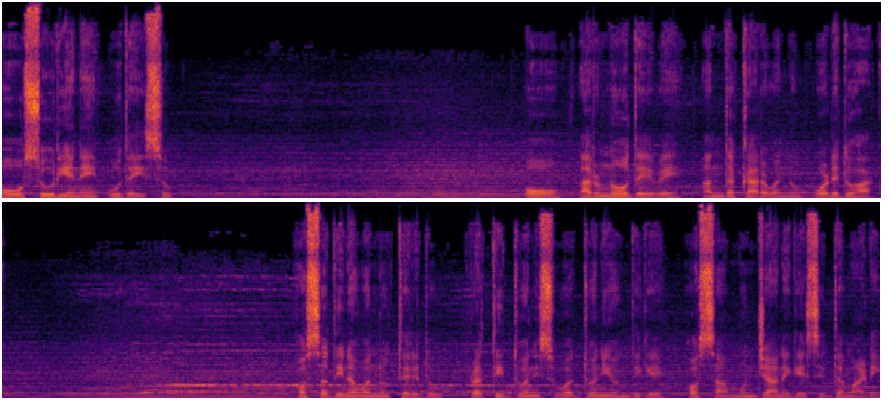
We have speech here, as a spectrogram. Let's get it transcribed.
ಓ ಸೂರ್ಯನೇ ಉದಯಿಸು ಓ ಅರುಣೋದೇವೆ ಅಂಧಕಾರವನ್ನು ಒಡೆದುಹಾಕು. ಹೊಸ ದಿನವನ್ನು ತೆರೆದು ಪ್ರತಿಧ್ವನಿಸುವ ಧ್ವನಿಯೊಂದಿಗೆ ಹೊಸ ಮುಂಜಾನೆಗೆ ಸಿದ್ಧ ಮಾಡಿ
